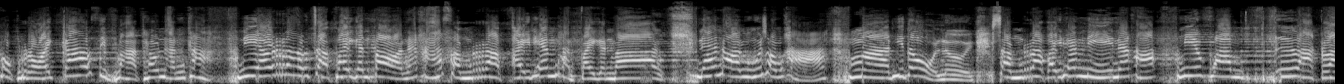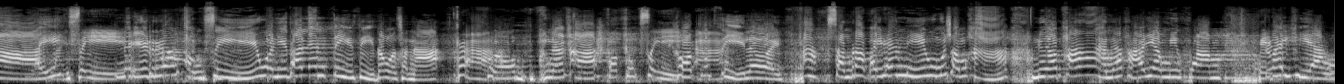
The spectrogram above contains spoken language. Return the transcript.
1,690 บาทเท่านั้นค่ะ เดี๋ยวเราจะไปกันต่อนะคะสำหรับไอเทมถัดไปกันบ้าง แน่นอนคุณผู้ชมค่ะมาที่โตะเลยสำหรับไอเทมนี้นะคะ มีความหลากหลาย สีในเรื่องของสี วันนี้ถ้าเล่นตีสีโตะชนะค่ะครบนะคะครบทุกสีครบทุกสีเลยอะสำหรับไอเทมนี้คุณผู้ชมค่ะเนื้อผ้านะคะ ยังมีความใกล้เคียงโพ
